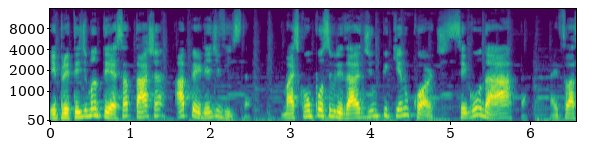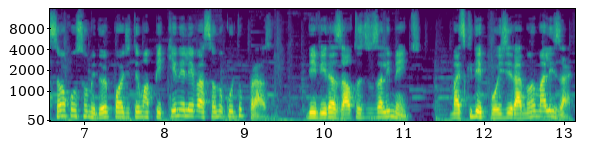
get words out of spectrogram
e pretende manter essa taxa a perder de vista, mas com possibilidade de um pequeno corte. Segundo a ata, a inflação ao consumidor pode ter uma pequena elevação no curto prazo, devido às altas dos alimentos, mas que depois irá normalizar.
